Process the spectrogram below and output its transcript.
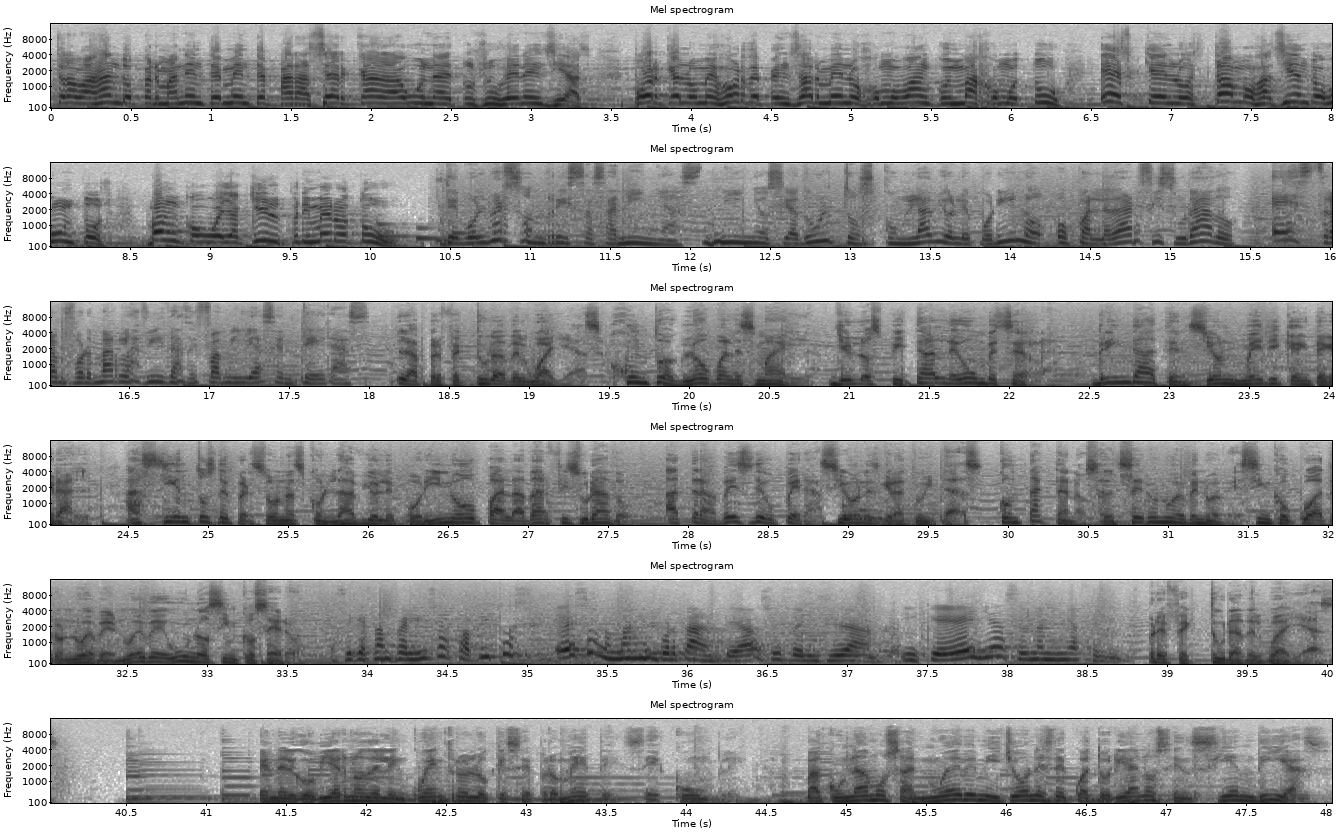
trabajando permanentemente para hacer cada una de tus sugerencias, porque lo mejor de pensar menos como banco y más como tú es que lo estamos haciendo juntos. Banco Guayaquil, primero tú. Devolver sonrisas a niñas, niños y adultos con labio leporino o paladar fisurado es transformar las vidas de familias enteras. La Prefectura del Guayas, junto a Global Smile y el Hospital León Becerra, brinda atención médica integral a cientos de personas con labio leporino o paladar fisurado a través de operaciones gratuitas. Contáctanos al 099-549-9150. Así que están felices, papitos. Eso es lo más importante, ¿ah? su felicidad. Y que ella sea una niña feliz. Prefectura del Guayas. En el gobierno del encuentro lo que se promete se cumple. Vacunamos a 9 millones de ecuatorianos en 100 días.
